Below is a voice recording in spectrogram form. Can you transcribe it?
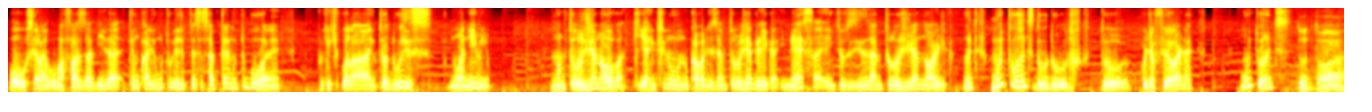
ou sei lá, em alguma fase da vida, tem um carinho muito grande por essa saga porque ela é muito boa, né? Porque, tipo, ela introduz no anime uma mitologia nova, que a gente no, no Cavaleiros é a mitologia grega, e nessa é introduzida a mitologia nórdica. Antes, muito antes do, do, do, do God of War, né? Muito antes, Do Thor.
